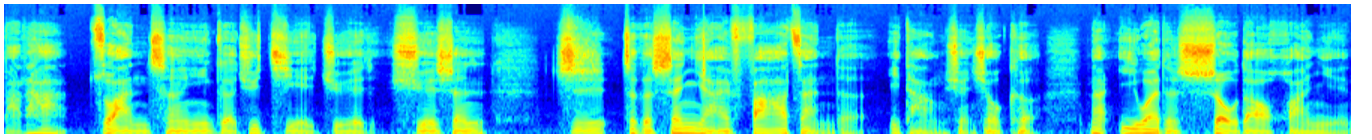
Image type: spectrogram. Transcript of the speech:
把它转成一个去解决学生职这个生涯发展的一堂选修课，那意外的受到欢迎，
